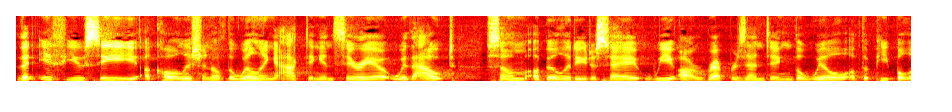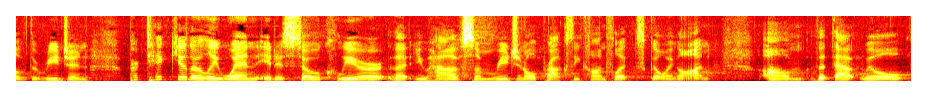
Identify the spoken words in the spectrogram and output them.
that if you see a coalition of the willing acting in Syria without some ability to say we are representing the will of the people of the region, particularly when it is so clear that you have some regional proxy conflicts going on um, that that will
